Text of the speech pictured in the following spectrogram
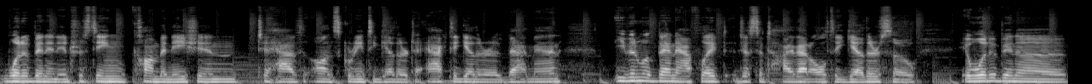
would have been an interesting combination to have on screen together to act together as Batman. Even with Ben Affleck, just to tie that all together. So it would have been a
